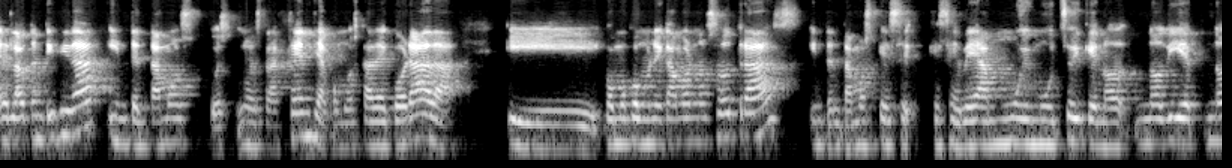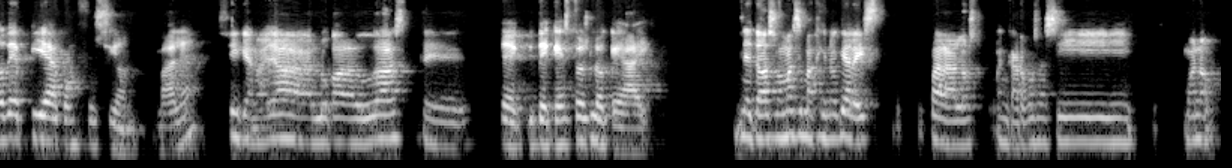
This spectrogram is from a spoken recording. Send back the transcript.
es la autenticidad, intentamos, pues nuestra agencia, como está decorada, y cómo comunicamos nosotras, intentamos que se, que se vea muy mucho y que no, no, no dé pie a confusión, ¿vale? Sí, que no haya lugar a dudas de... De, que esto es lo que hay. De todas formas, imagino que haréis para los encargos así, bueno,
